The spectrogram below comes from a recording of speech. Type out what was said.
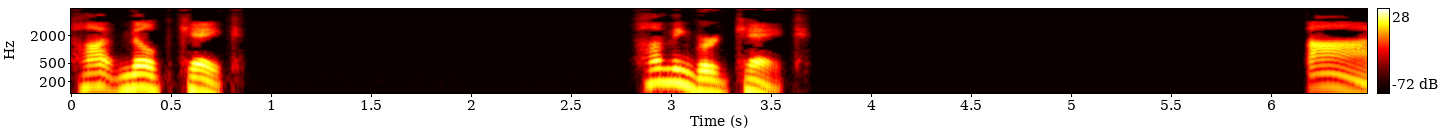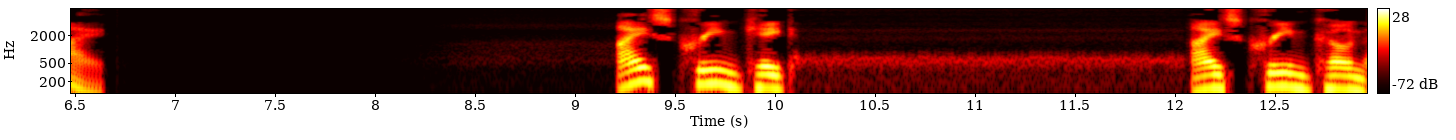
Hot milk cake Hummingbird cake. I Ice cream cake Ice cream cone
